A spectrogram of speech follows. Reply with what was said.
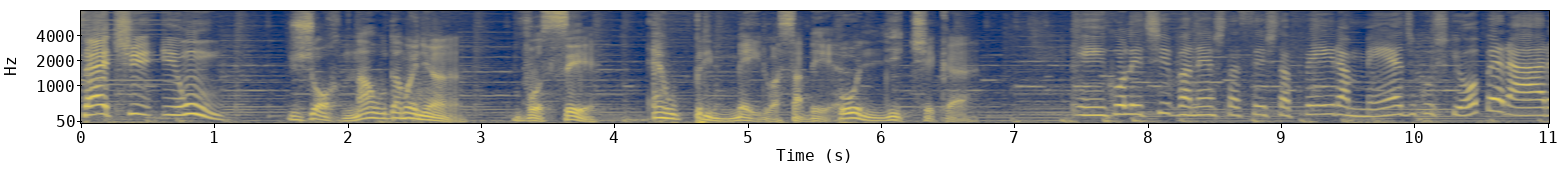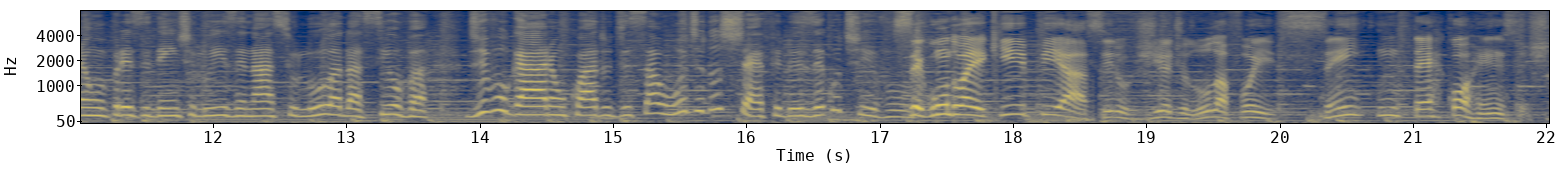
7 e 1. Jornal da Manhã. Você é o primeiro a saber. Política. Em coletiva nesta sexta-feira, médicos que operaram o presidente Luiz Inácio Lula da Silva divulgaram o quadro de saúde do chefe do executivo. Segundo a equipe, a cirurgia de Lula foi sem intercorrências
